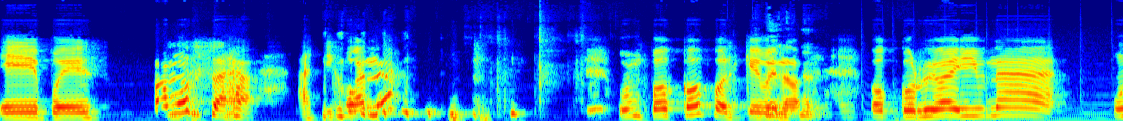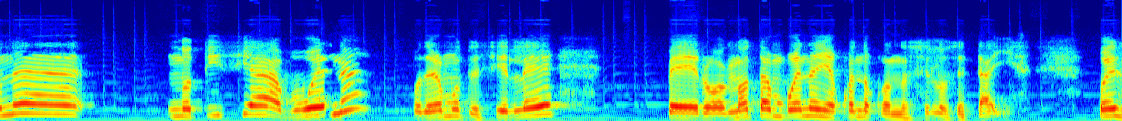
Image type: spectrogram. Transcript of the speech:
Eh, pues vamos a, a Tijuana un poco porque, bueno, ocurrió ahí una, una noticia buena, podríamos decirle, pero no tan buena ya cuando conoces los detalles. Pues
